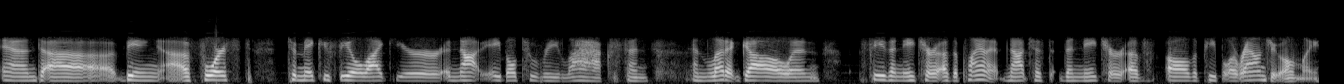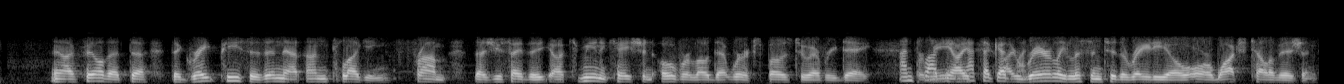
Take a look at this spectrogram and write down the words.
and uh, being uh, forced to make you feel like you're not able to relax and and let it go and see the nature of the planet, not just the nature of all the people around you only. And I feel that uh, the great piece is in that unplugging from, as you say, the uh, communication overload that we're exposed to every day. Unplugging, For me, I, that's a good I one. rarely listen to the radio or watch television.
